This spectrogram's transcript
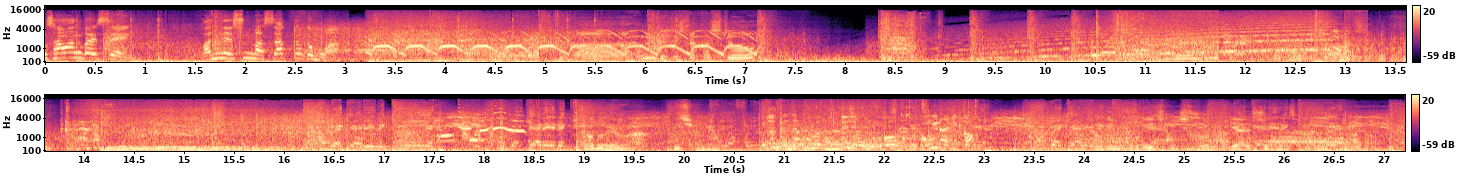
학생 반내 술맛 싹 긁어 모아 아, 형님들 이제 시작하시죠. 너도 해봐 이창현 운전대장 보면 눈 뒤집히는 거 그거 병이라니까? 부장님 우리 상식으로 이해할 수 있는 사람이 아니에요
